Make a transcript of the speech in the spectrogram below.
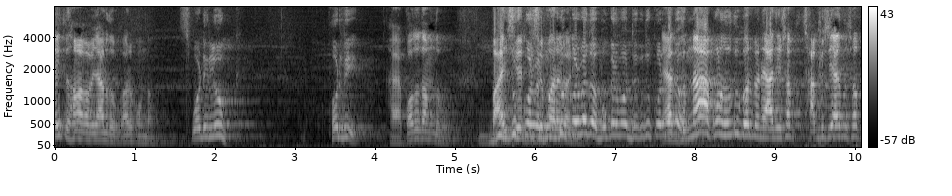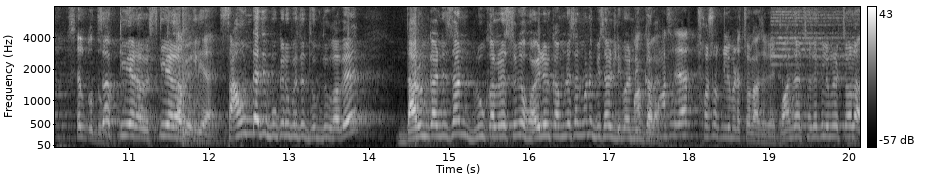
এই তো ধামাকা হবে, আরও দেবো আরও কম দাম। স্পোর্টি লুক ফোর ভি হ্যাঁ কত দাম দেবো? বাইশে করবে ডিসেম্বর করবে তো? বুকের মধ্যে ধুকধুক করবে একদম না কোনো ধুধু করবে না আজ সব ছাব্বিশে একদম সব সেল করে সব ক্লিয়ার হবে ক্লিয়ার হবে। clear। সাউন্ড আছে বুকের উপরে ধুকধুক হবে। দারুণ কন্ডিশন ব্লু কালারের সঙ্গে হোয়াইটের কম্বিনেশন মানে বিশাল ডিমান্ডিং কালার পাঁচ হাজার ছশো কিলোমিটার চলা আছে গাড়িটা। পাঁচ হাজার ছশো কিলোমিটার চলা।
